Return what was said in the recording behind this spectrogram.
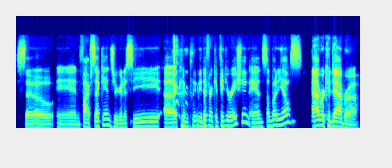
So in five seconds, you're gonna see a completely different configuration and somebody else. Abracadabra.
